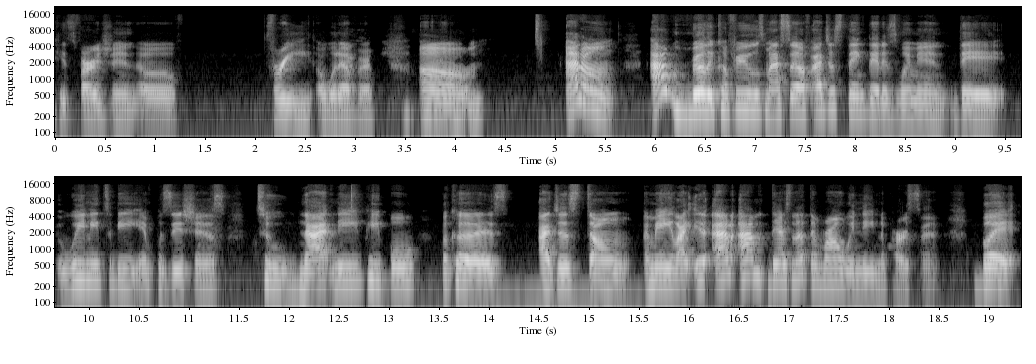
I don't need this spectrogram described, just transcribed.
his version of free or whatever. Um, I don't. I'm really confused myself. I just think that as women that we need to be in positions to not need people because I just don't. I mean, like it, I, I'm. There's nothing wrong with needing a person, but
